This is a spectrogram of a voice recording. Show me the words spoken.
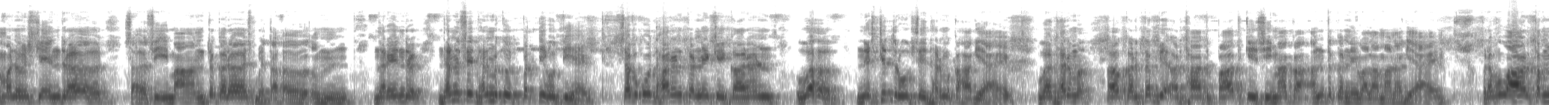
मनुष्येन्द्र सीमांत कर स्मृत नरेंद्र धन से धर्म की उत्पत्ति होती है। सबको धारण करने के कारण वह निश्चित रूप से धर्म कहा गया है। वह धर्म अकर्तव्य अर्थात पाप की सीमा का अंत करने वाला माना गया है। प्रभुवार्थम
